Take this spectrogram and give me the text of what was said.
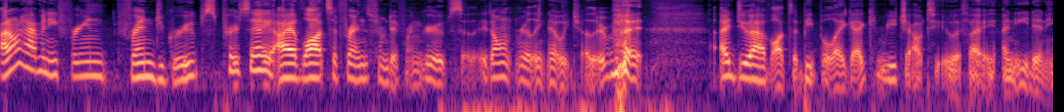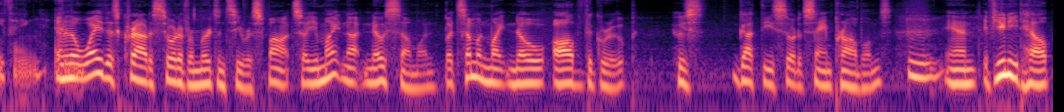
I don't have any friend friend groups per se. I have lots of friends from different groups, so they don't really know each other. But I do have lots of people like I can reach out to if I, I need anything. And in a way, this crowd is sort of emergency response. So you might not know someone, but someone might know of the group who's got these sort of same problems. Mm-hmm. And if you need help,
